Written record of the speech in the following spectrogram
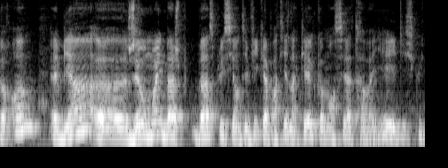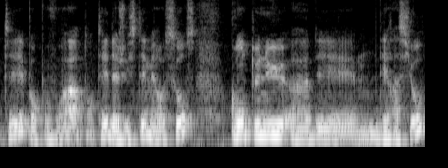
heures hommes, eh bien, euh, j'ai au moins une base, plus scientifique à partir de laquelle commencer à travailler et discuter pour pouvoir tenter d'ajuster mes ressources compte tenu euh, des ratios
